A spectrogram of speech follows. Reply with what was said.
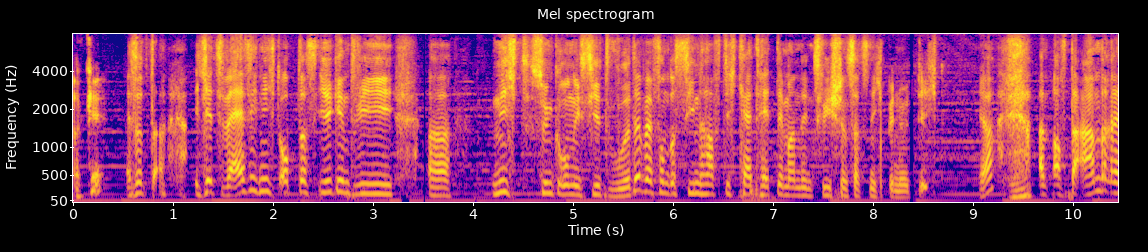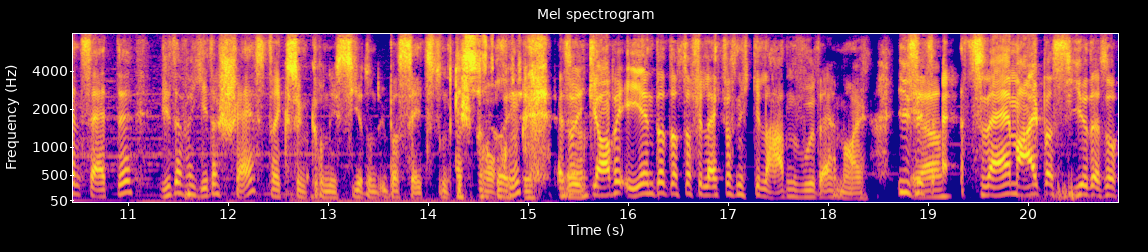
Okay. Also da, jetzt weiß ich nicht, ob das irgendwie äh, nicht synchronisiert wurde, weil von der Sinnhaftigkeit hätte man den Zwischensatz nicht benötigt. Ja? Auf der anderen Seite wird aber jeder Scheißdreck synchronisiert und übersetzt und das gesprochen. Also ja. ich glaube eher, dass da vielleicht was nicht geladen wurde einmal. Ist ja. jetzt zweimal passiert, also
